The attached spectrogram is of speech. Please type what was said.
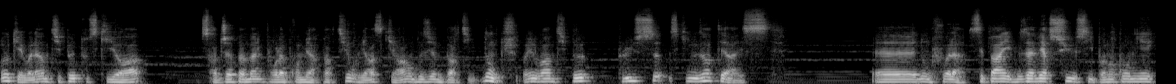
Ok, voilà un petit peu tout ce qu'il y aura. Ce sera déjà pas mal pour la première partie. On verra ce qu'il y aura en deuxième partie. Donc, voyons voir un petit peu plus ce qui nous intéresse. Euh, donc voilà, c'est pareil. Vous avez reçu aussi, pendant qu'on y est,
